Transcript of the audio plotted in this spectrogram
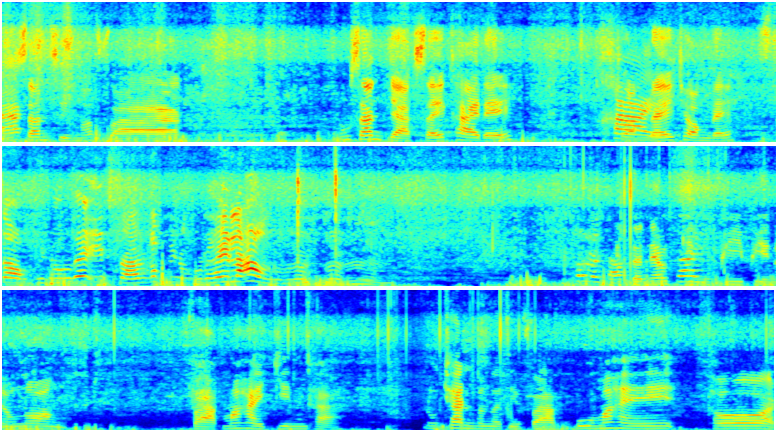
ลุงกสั้นซื้อมาฝากลุงสั้นจากสายคายใดช่องขายใดช่องใดสองพี่น้องได้อีสานกับพี่น้องได้เล่าวอืมโทรศัพท์แต่แนวกินพี่พี่น้องน้องๆฝากมาให้กินค่ะลุงชันเพิ่งก็สิฝากปูมาให้ ทอด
